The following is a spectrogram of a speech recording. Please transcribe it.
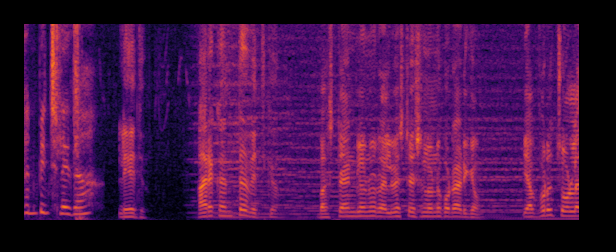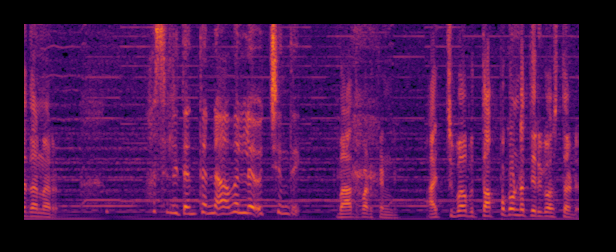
కనిపించలేదా? లేదు. అరకంతా వెతికాం. బస్ స్టాండ్ లోను రైల్వే స్టేషన్ లోను కూడా అడిగాం. ఎవరు చూడలేదన్నారు. అసలు ఇదంతా నా వల్లే వచ్చింది. బాధపడకండి. అచ్చిబాబు తప్పకుండా తిరిగి వస్తాడు.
